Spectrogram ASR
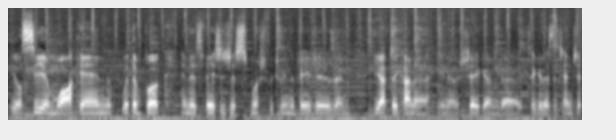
you'll see him walk in with a book and his face is just smushed between the pages and you have to kind of, you know, shake him to, to get his attention.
